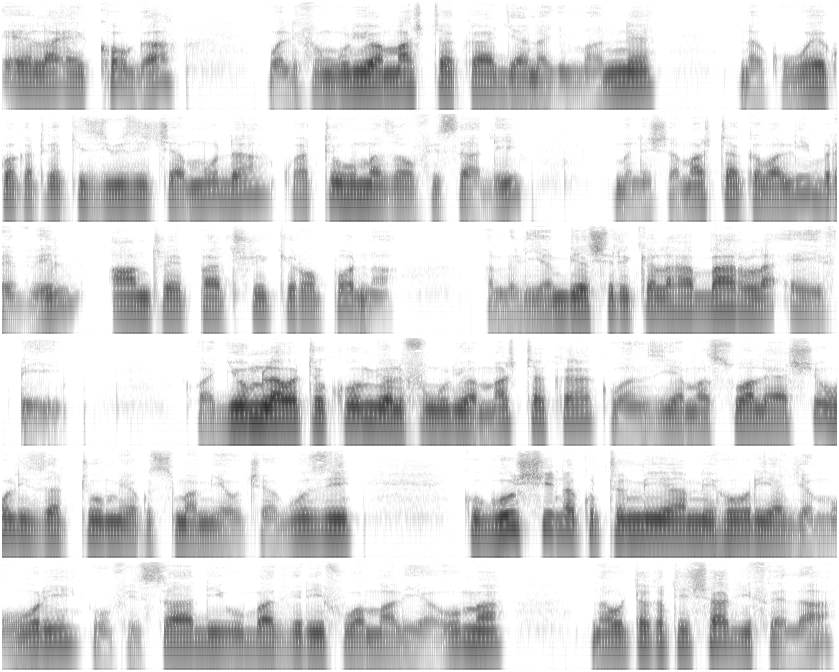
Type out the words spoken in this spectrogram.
Ela Ekoga walifunguliwa mashtaka jana Jumanne na kuwekwa katika kizuizi cha muda kwa tuhuma za ufisadi. Mwendesha mashtaka wa Libreville Andre Patrick Ropona ameliambia shirika la habari la AFP. Kwa jumla watu kumi walifunguliwa mashtaka kuanzia masuala ya shughuli za tume ya kusimamia uchaguzi, kugushi na kutumia mihuri ya jamhuri, ufisadi, ubadhirifu wa mali ya umma na utakatishaji fedha.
